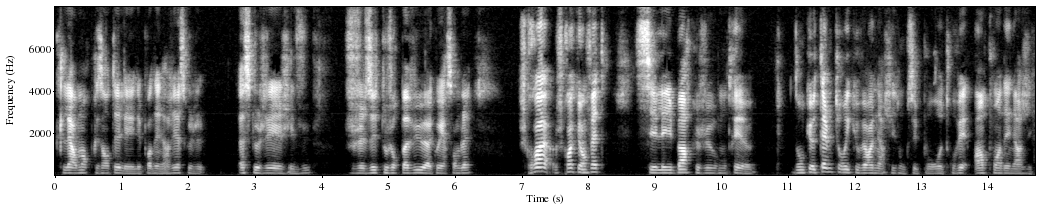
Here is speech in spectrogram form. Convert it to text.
clairement représentés les, points d'énergie à ce que j'ai à ce que j'ai j'ai vu. Je les ai toujours pas vus à quoi ils ressemblaient. Je crois je crois qu'en fait c'est les barres que je vais vous montrer. euh. Donc euh, time to recover energy, donc c'est pour retrouver un point d'énergie.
